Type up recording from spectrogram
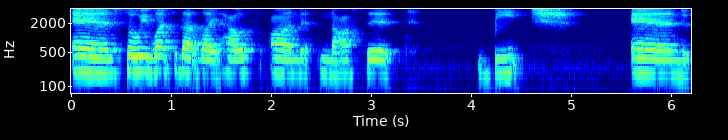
and so we went to that lighthouse on Nauset Beach. And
